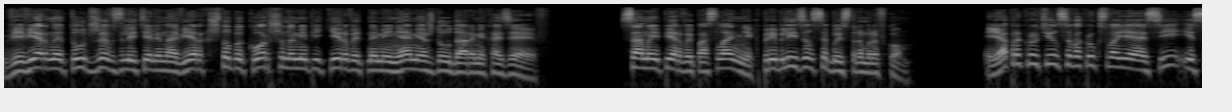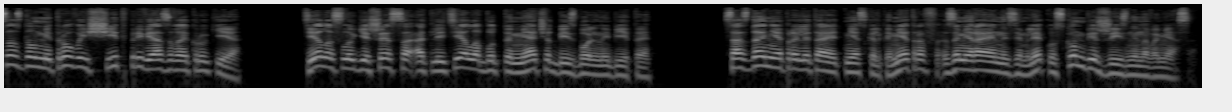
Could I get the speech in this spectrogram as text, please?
Виверны тут же взлетели наверх, чтобы коршунами пикировать на меня между ударами хозяев. Самый первый посланник приблизился быстрым рывком. Я прокрутился вокруг своей оси и создал метровый щит, привязывая к руке. Тело слуги Шесса отлетело, будто мяч от бейсбольной биты. Создание пролетает несколько метров, замирая на земле куском безжизненного мяса.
